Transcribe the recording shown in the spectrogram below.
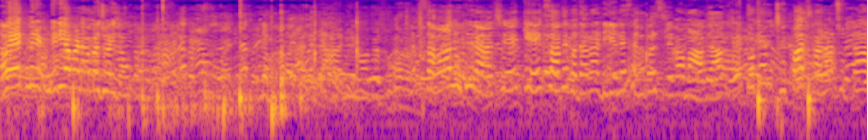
હવે એક મિનિટ, મીડિયા વાળા બાજુ આવી જાઓ. સવાલ ઉઠી રહ્યા છે કે એક સાથે બધાના ડીએનએ સેમ્પલ્સ લેવામાં આવ્યા તો કેમ છુપા છાના છૂટા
